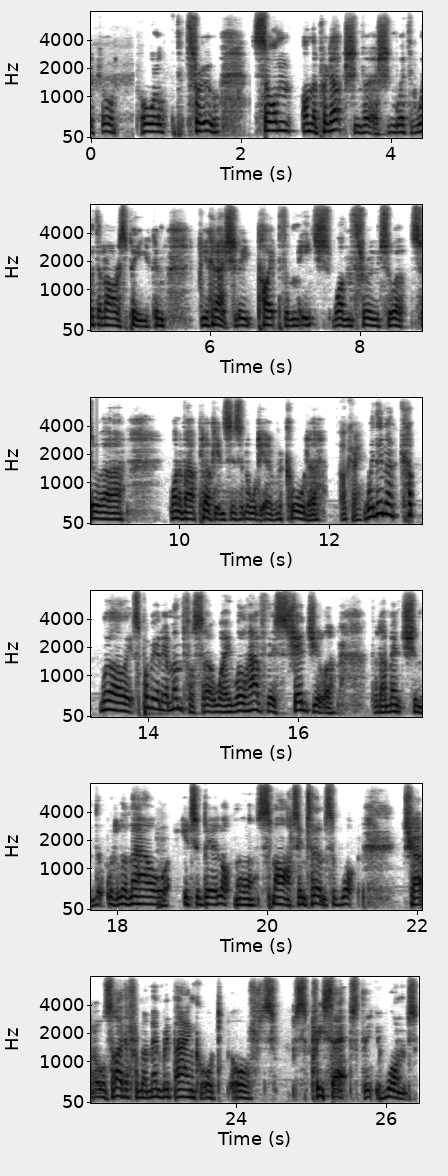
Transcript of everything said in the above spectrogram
record all through. So on on the production version with with an RSP, you can you can actually pipe them each one through to a to a one of our plugins is an audio recorder. Okay. Within a couple, well, it's probably only a month or so away. We'll have this scheduler that I mentioned that will allow you to be a lot more smart in terms of what channels, either from a memory bank or or preset that you want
